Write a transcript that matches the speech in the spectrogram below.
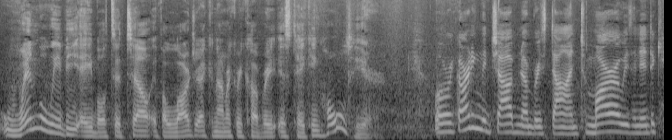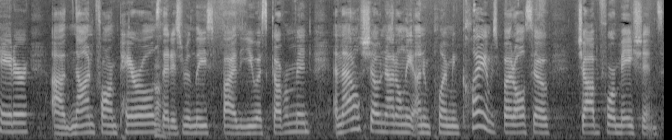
When will we be able to tell if a larger economic recovery is taking hold here? Well, regarding the job numbers, Don, tomorrow is an indicator, uh, non-farm payrolls, that is released by the U.S. government, and that'll show not only unemployment claims, but also job formations.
